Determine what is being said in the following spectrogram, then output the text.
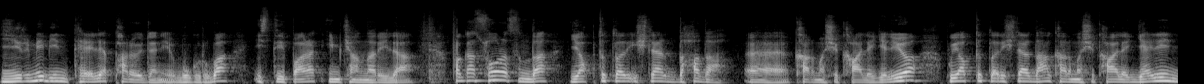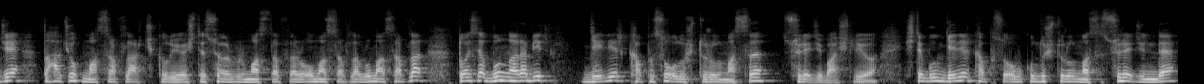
20 bin TL para ödeniyor bu gruba istihbarat imkanlarıyla. Fakat sonrasında yaptıkları işler daha da e, karmaşık hale geliyor. Bu yaptıkları işler daha karmaşık hale gelince daha çok masraflar çıkılıyor. İşte server masrafları, o masraflar, bu masraflar. Dolayısıyla bunlara bir gelir kapısı oluşturulması süreci başlıyor. İşte bu gelir kapısı oluşturulması sürecinde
